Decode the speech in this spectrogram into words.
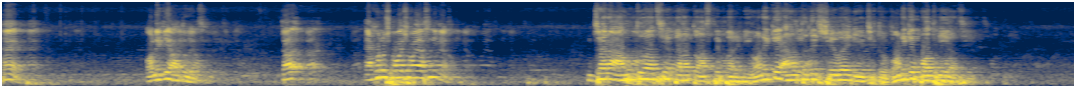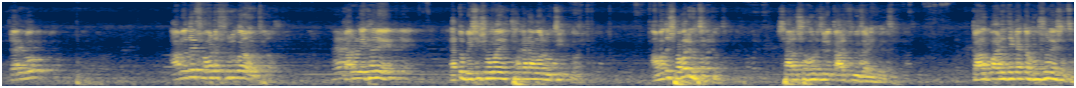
হ্যাঁ অনেকেই আহত হয়েছে। তা এখনও সবাই সবাই আসেনি কেন? যারা আহত আছে তারা তো আসতে পারেনি। অনেকে আহতদের সেবায় নিয়োজিত অনেকে পথেই আছে। যাই হোক আমাদের সভাটা শুরু করা উচিত। কারণ এখানে এত বেশি সময় থাকাটা আমার উচিত নয়। আমাদের সবারই উচিত নয়। সারা শহর জুড়ে কারফিউ জারি হয়েছে। কাল পাড়ি থেকে একটা ঘোষণা এসেছে।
